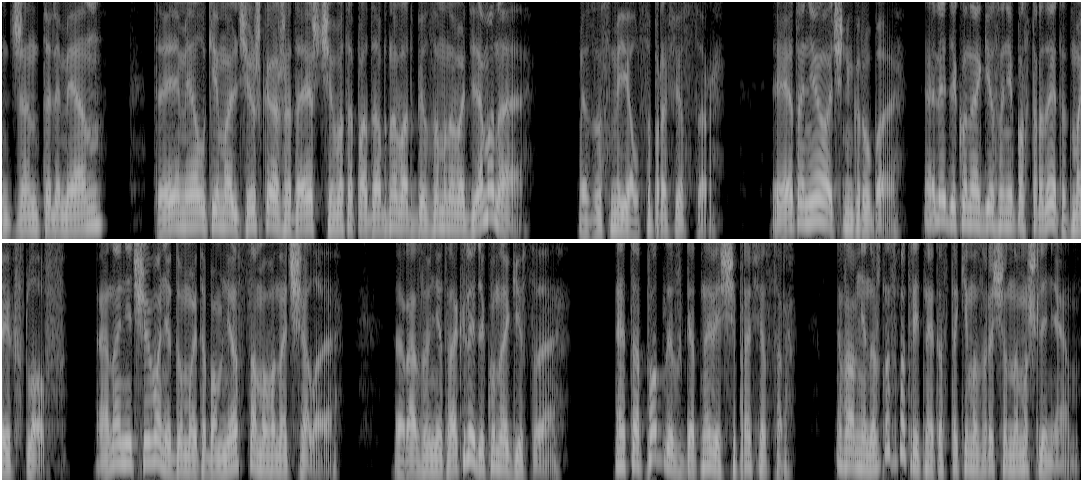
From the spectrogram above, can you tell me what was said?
«Джентльмен? Ты, мелкий мальчишка, ожидаешь чего-то подобного от безумного демона?» Засмеялся профессор. «Это не очень грубо. Леди Кунагиза не пострадает от моих слов. Она ничего не думает обо мне с самого начала. Разве не так, леди Кунагиса?» «Это подлый взгляд на вещи, профессор. Вам не нужно смотреть на это с таким извращенным мышлением?»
